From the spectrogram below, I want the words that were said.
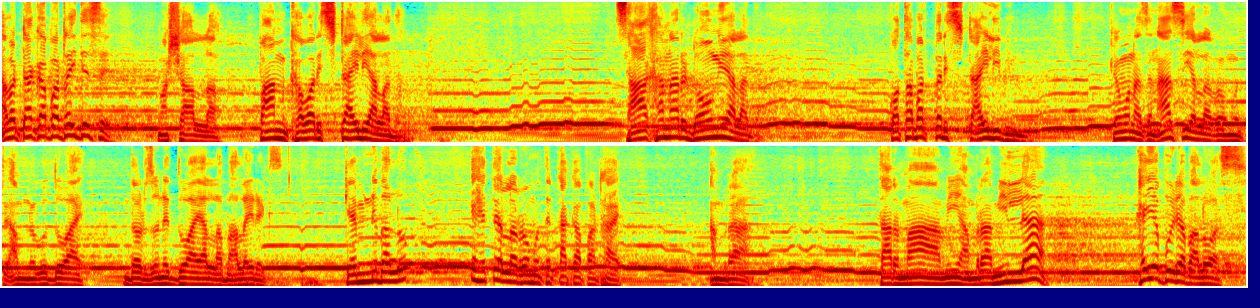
আবার টাকা পাঠাইতেছে। মাশা আল্লাহ পান খাওয়ার স্টাইলই আলাদা। চা খানার ঢংই আলাদা। কথাবার্তার স্টাইলই ভিন্ন। কেমন আছেন? আসি আল্লাহ রহমতে, আপনাকে দোয়ায়, দশজনের দোয়ায় আল্লাহ ভালোই রাখছে। কেমনে ভালো? এহাতে আল্লাহ রহমতে টাকা পাঠায়। আমরা, তার মা, আমি, আমরা মিল্লা খাইয়া পইরা ভালো আছি।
